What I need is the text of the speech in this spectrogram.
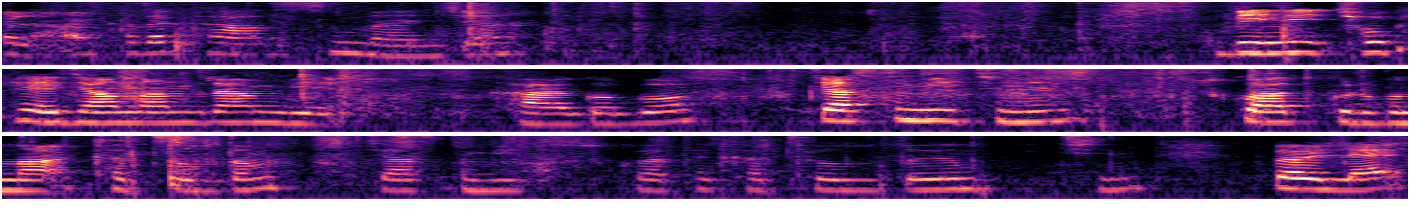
Böyle arkada kalsın bence. Beni çok heyecanlandıran bir kargo bu. Justin Bieber'in squad grubuna katıldım. Justin Bieber squad'a katıldığım için böyle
